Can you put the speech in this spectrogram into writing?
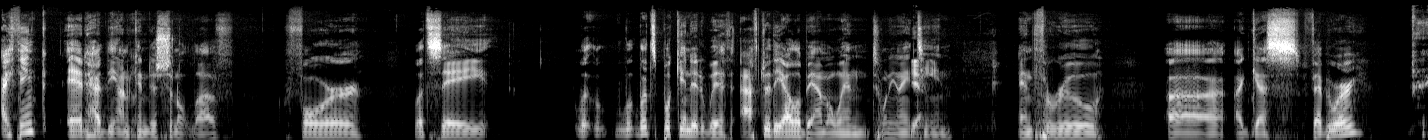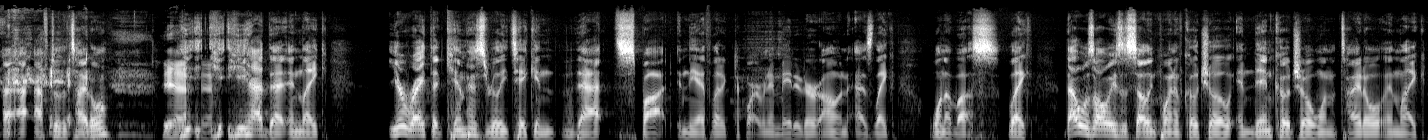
I think Ed had the unconditional love for, let's say, let, us bookend it with after the Alabama win 2019 yeah. and through, uh, I guess, February uh, after the title. Yeah he, yeah. He, he had that. And like, you're right that Kim has really taken that spot in the athletic department and made it her own as like one of us. Like, that was always the selling point of Coach O. And then Coach O won the title. And like,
